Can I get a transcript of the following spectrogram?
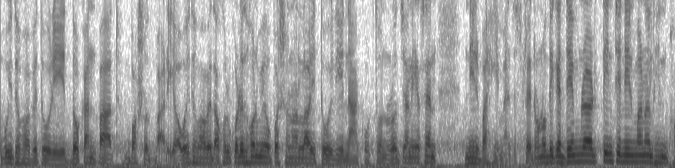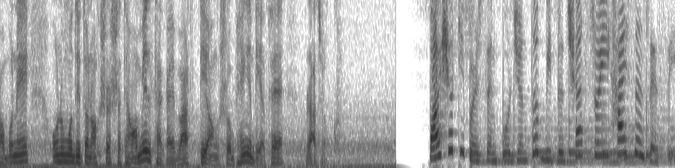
অবৈধভাবে তৈরি দোকানপাট, বসত বাড়ি। অবৈধভাবে দখল করে ধর্মীয় উপাসনালয় তৈরি না করতে অনুরোধ জানিয়েছেন নির্বাহী ম্যাজিস্ট্রেট। অন্যদিকে ডেমরার তিনটি নির্মাণাধীন ভবনে অনুমোদিত নকশার সাথে অমিল থাকায় বাড়তি অংশ ভেঙে দিয়েছে রাজক। পঁয়ষট্টি পার্সেন্ট পর্যন্ত বিদ্যুৎ সাশ্রয়ী হাইসেন্স এসি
